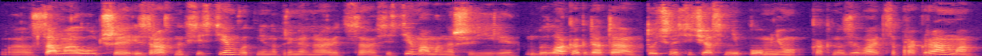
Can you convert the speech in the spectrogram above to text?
Э, самое лучшее из разных систем, вот мне, например, нравится система Аманашвили, была когда-то, точно сейчас не помню, как называется программа,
